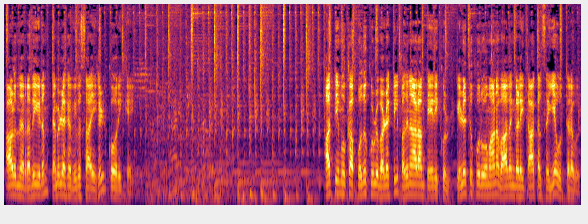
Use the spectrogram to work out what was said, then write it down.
ஆளுநர் ரவியிடம் தமிழக விவசாயிகள் கோரிக்கை. அதிமுக பொதுக்குழு வழக்கில் பதினாறாம் தேதிக்குள் எழுத்துப்பூர்வமான வாதங்களை தாக்கல் செய்ய உத்தரவு.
